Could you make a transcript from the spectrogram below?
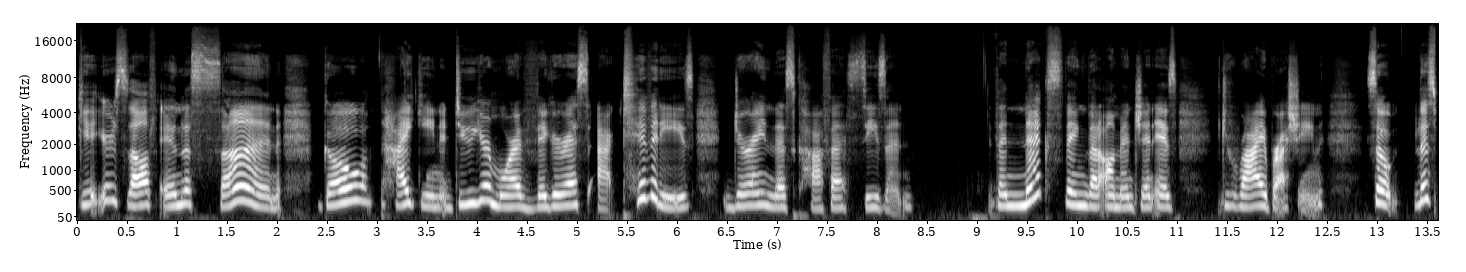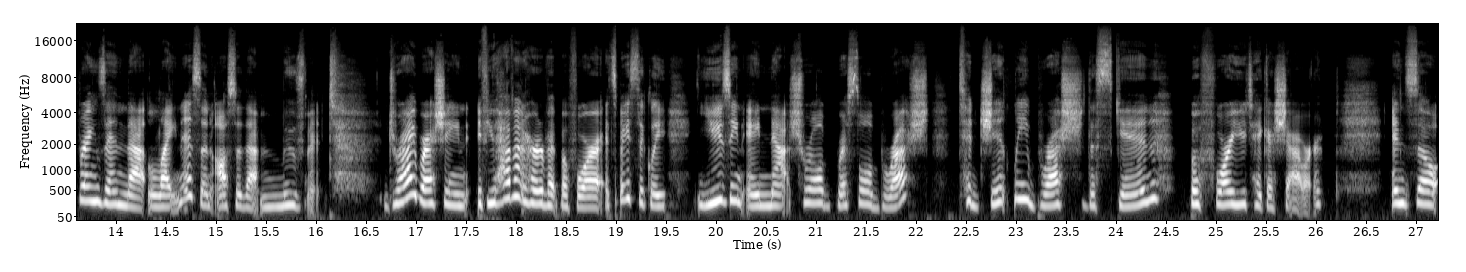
get yourself in the sun, go hiking, do your more vigorous activities during this kapha season. The next thing that I'll mention is dry brushing. So, this brings in that lightness and also that movement. Dry brushing, if you haven't heard of it before, it's basically using a natural bristle brush to gently brush the skin before you take a shower. And so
